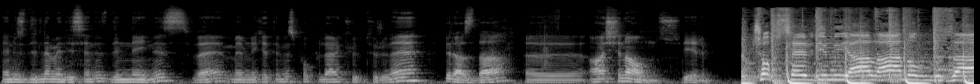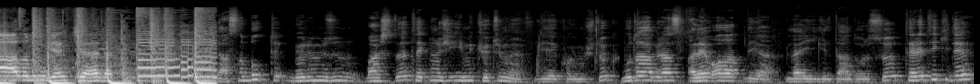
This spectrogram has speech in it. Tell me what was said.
Henüz dinlemediyseniz dinleyiniz ve memleketimiz popüler kültürüne biraz daha e, aşina olunuz diyelim. Çok sevdim yalan oldu zalim geceler aslında bu te- bölümümüzün başlığı teknoloji iyi mi kötü mü diye koymuştuk. Bu da biraz Alev Alatlı'ya ile ilgili daha doğrusu. TRT 2'de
